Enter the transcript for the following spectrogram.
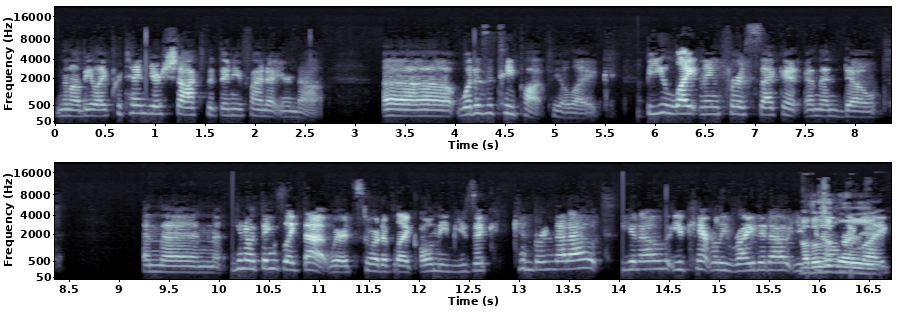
And then I'll be like, pretend you're shocked, but then you find out you're not. Uh, what does a teapot feel like? Be lightning for a second and then don't. And then, you know, things like that where it's sort of like only music can bring that out. You know, you can't really write it out. You no, those are very, like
